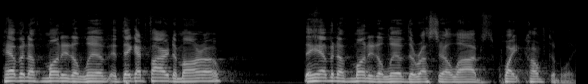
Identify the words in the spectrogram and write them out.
have enough money to live. If they got fired tomorrow, they have enough money to live the rest of their lives quite comfortably.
